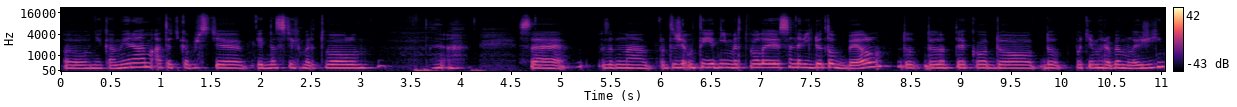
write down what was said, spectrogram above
o, někam jinam a teďka prostě jedna z těch mrtvol se zrovna, protože u té jedné mrtvoly se neví, kdo to byl, do, do, jako do, do, pod tím hrobem leží.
